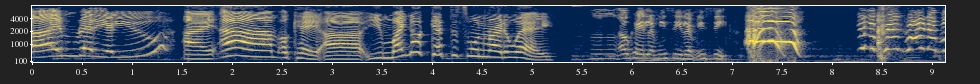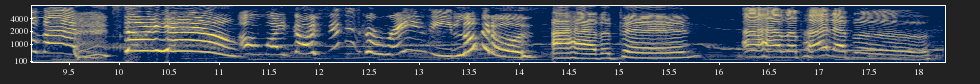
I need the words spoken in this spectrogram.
I'm ready. Are you? I am. Okay. Uh, you might not get this one right away. Mm, okay, let me see. Let me see. So are you. Oh my gosh, this is crazy. Look at us. I have a pen. I have a pineapple.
